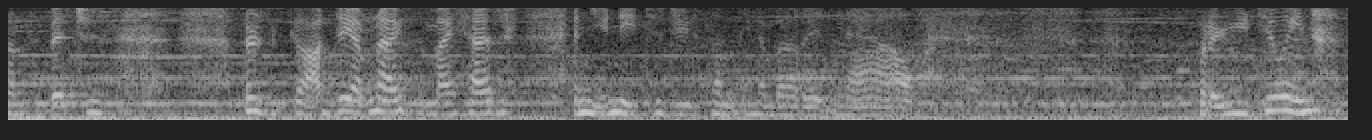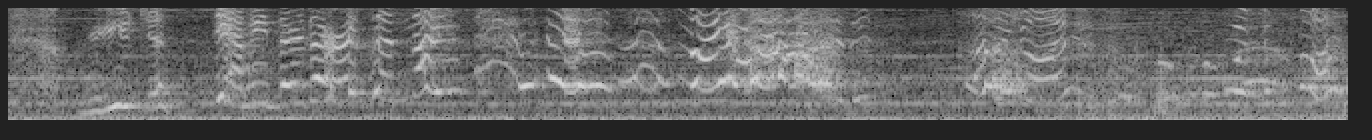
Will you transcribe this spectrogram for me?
Sons of bitches. There's a goddamn knife in my head, and you need to do something about it now. What are you doing? Are you just standing there? There is a knife in my head! Oh my god! What the fuck?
